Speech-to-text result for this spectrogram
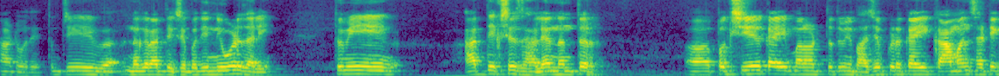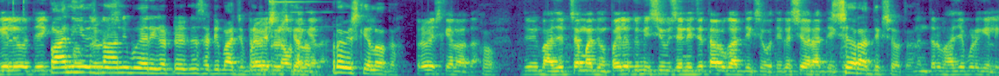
आठ होते. तुमची नगराध्यक्षपदी निवड झाली. तुम्ही अध्यक्ष झाल्यानंतर पक्षीय काही मला वाटतं तुम्ही भाजपकडे काही कामांसाठी गेले होते पाणी योजना आणि भुयारी गट योजनेसाठी भाजप प्रवेश केला. प्रवेश केला होता. प्रवेश केला होता. हो. तुम्ही भाजपच्या माध्यम पहिले तुम्ही शिवसेनेचे तालुका अध्यक्ष होते का? शहर अध्यक्ष शहराध्यक्ष होता. नंतर भाजपकडे गेले.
